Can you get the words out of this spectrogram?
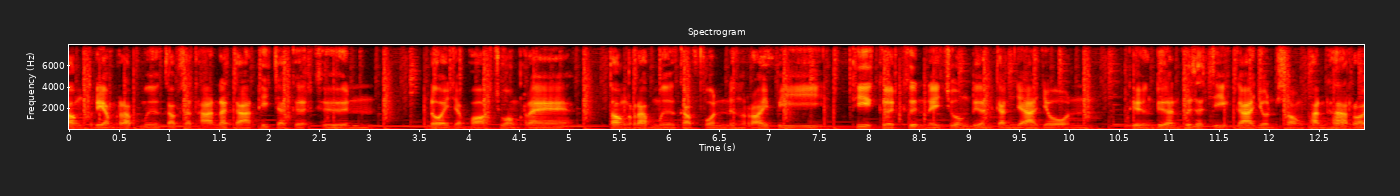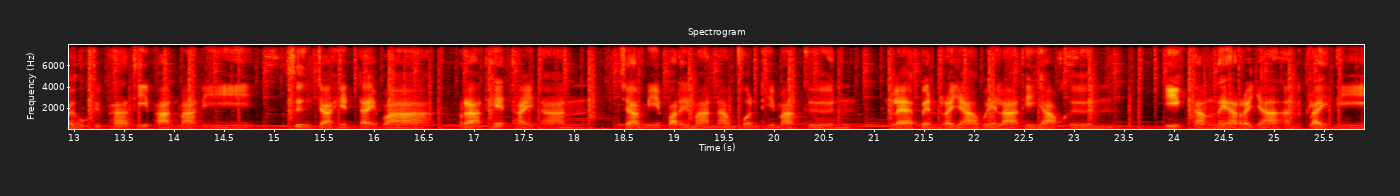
ต้องเตรียมรับมือกับสถานการณ์ที่จะเกิดขึ้น โดยเฉพาะช่วงแรก ต้องรับมือกับฝน 100 ปี ที่เกิดขึ้นในช่วงเดือนกันยายน ถึงเดือนพฤศจิกายน 2565 ที่ผ่านมานี้ ซึ่งจะเห็นได้ว่า ประเทศไทยนั้น จะมีปริมาณน้ำฝนที่มากขึ้น และเป็นระยะเวลาที่ยาวขึ้น อีกทั้งในระยะอันใกล้นี้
